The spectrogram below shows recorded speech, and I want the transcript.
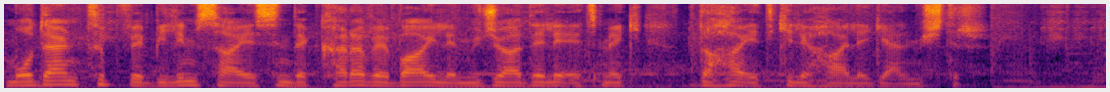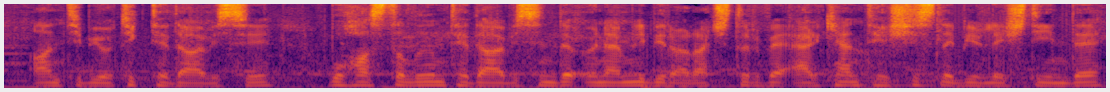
modern tıp ve bilim sayesinde kara veba ile mücadele etmek daha etkili hale gelmiştir. Antibiyotik tedavisi bu hastalığın tedavisinde önemli bir araçtır ve erken teşhisle birleştiğinde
